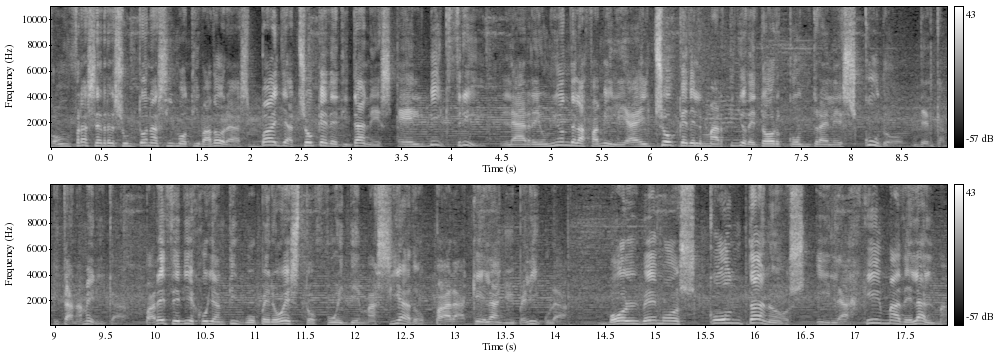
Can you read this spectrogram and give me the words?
con frases resultonas y motivadoras, vaya choque de titanes, el Big Three, la reunión de la familia, el choque del martillo de Thor contra el escudo del Capitán América. Parece viejo y antiguo, pero esto fue demasiado para aquel año y película. Volvemos con Thanos y la gema del alma.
